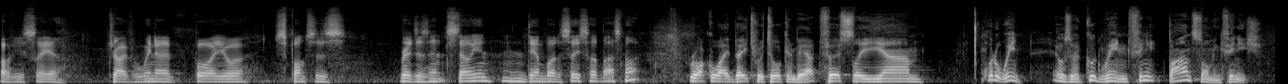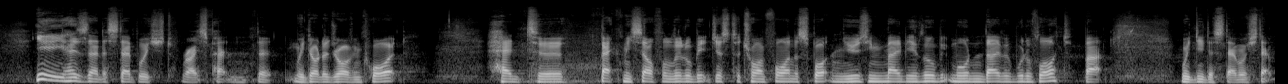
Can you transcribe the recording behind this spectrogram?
obviously, I drove a winner by your sponsors, Resident Stallion, down by the seaside last night. Rockaway Beach, we're talking about. Firstly, um, what a win. It was a good win, fin- barnstorming finish. Yeah, he has that established race pattern that we got to drive him quiet. Had to back myself a little bit just to try and find a spot and use him maybe a little bit more than David would have liked, but we did establish that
